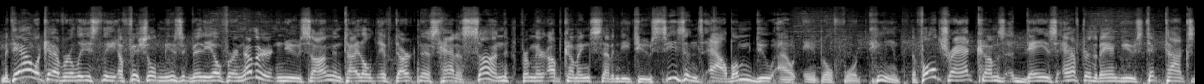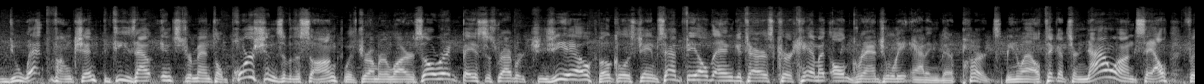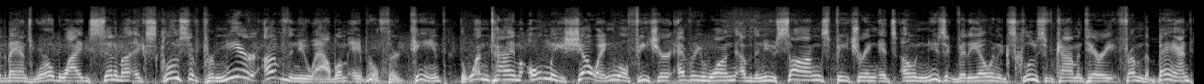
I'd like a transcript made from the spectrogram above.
Metallica have released the official music video for another new song entitled If Darkness Had a Sun from their upcoming 72 Seasons album due out April 14th. The full track comes days after the band used TikTok's duet function to tease out instrumental portions of the song, with drummer Lars Ulrich, bassist Robert Trujillo, vocalist James Hetfield, and guitarist Kirk Hammett all gradually adding their parts. Meanwhile, tickets are now on sale for the band's worldwide cinema exclusive premiere of the new album April 13th. The one time only showing will feature every one of the new songs, featuring its own music video and exclusive commentary from the band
